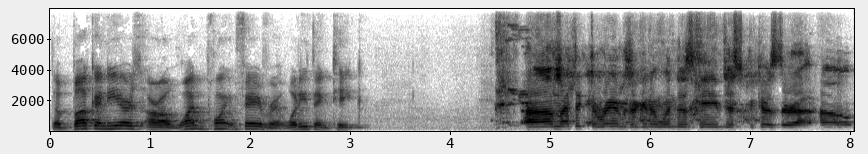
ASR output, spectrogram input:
The Buccaneers are a one point favorite. What do you think, Teak? Um, I think the Rams are going to win this game just because they're at home.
